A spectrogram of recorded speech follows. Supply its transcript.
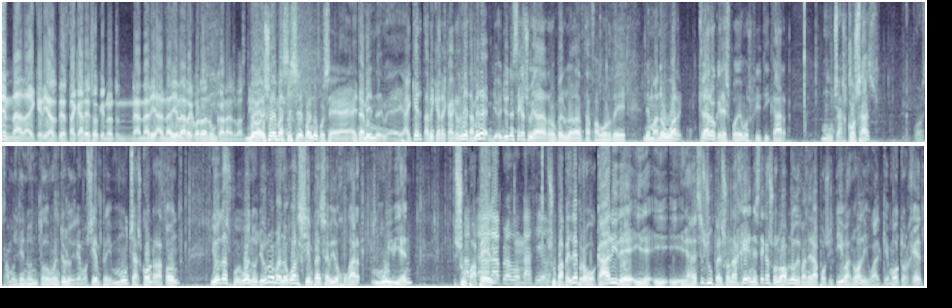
en nada, ¿eh? querías destacar eso que no, a, nadie, a nadie le ha recordado nunca una esvástica. No, eso además es, eh, bueno, pues eh, también eh, hay que también que recalcar, mira, también yo, yo en este caso voy a romper una lanza a favor de, de Manowar. Claro que les podemos criticar muchas cosas, como estamos diciendo en todo momento y lo diremos siempre, muchas con razón, y otras, pues bueno, yo creo que Manowar siempre han sabido jugar muy bien su A- a papel. la. Su papel de provocar y de, y, de, y- y de hacerse su personaje, en este caso lo hablo de manera positiva, ¿no? Al igual que Motorhead,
